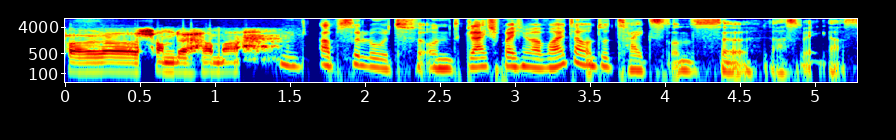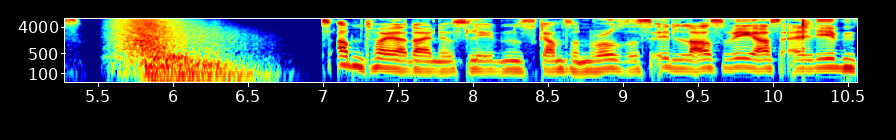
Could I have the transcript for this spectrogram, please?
Fall äh, schon der Hammer. Absolut. Und gleich sprechen wir weiter und du zeigst uns äh, Las Vegas. Das Abenteuer deines Lebens, Guns N' Roses in Las Vegas erleben.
